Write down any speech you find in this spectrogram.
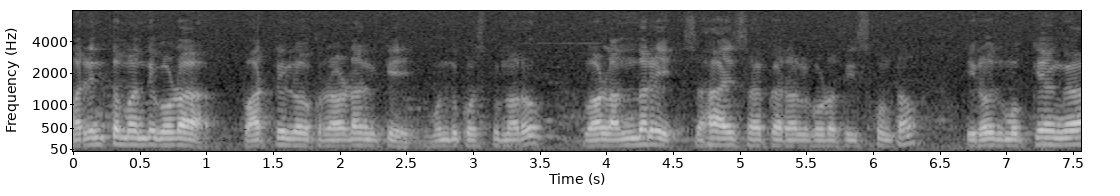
మరింత మంది కూడా పార్టీలోకి రావడానికి ముందుకు వస్తున్నారు వాళ్ళందరి సహాయ సహకారాలు కూడా తీసుకుంటాం. ఈరోజు ముఖ్యంగా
